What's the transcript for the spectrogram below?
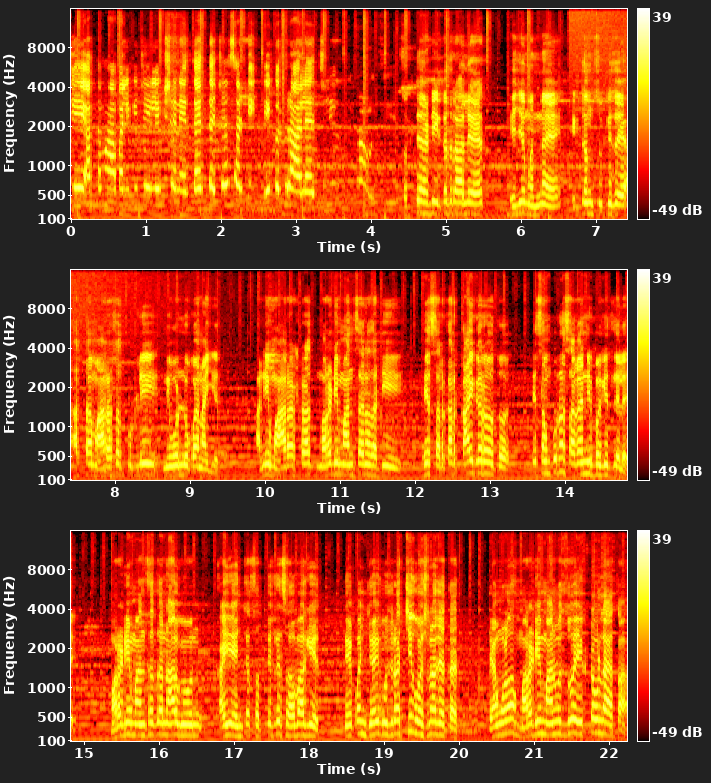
जे आता महापालिकेचे इलेक्शन येत आहेत त्याच्यासाठी एकत्र आल्याची टीका होती. सत्तेसाठी एकत्र आले आहेत. हे जे म्हणणं आहे एकदम चुकीचं आहे. आत्ता महाराष्ट्रात कुठली निवडणुका नाही आहेत आणि महाराष्ट्रात मराठी माणसांसाठी हे सरकार काय करत होतं हे संपूर्ण सगळ्यांनी बघितलेलं आहे. मराठी माणसाचं नाव घेऊन काही यांच्या सत्तेतले सहभागी आहेत ते पण जय गुजरातची घोषणा देतात त्यामुळं मराठी माणूस जो एकटवला आता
